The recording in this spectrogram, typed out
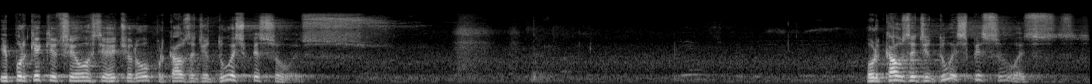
E por que, que o Senhor se retirou? Por causa de duas pessoas. Por causa de duas pessoas.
